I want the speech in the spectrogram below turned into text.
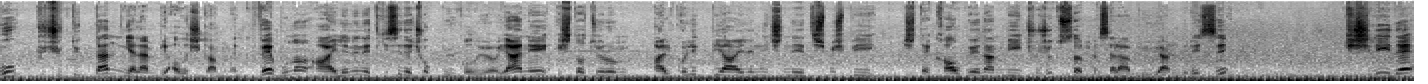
Bu küçüklükten gelen bir alışkanlık ve buna ailenin etkisi de çok büyük oluyor. Yani işte atıyorum alkolik bir ailenin içinde yetişmiş bir işte kavga eden bir çocuksa mesela büyüyen birisi kişiliği de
